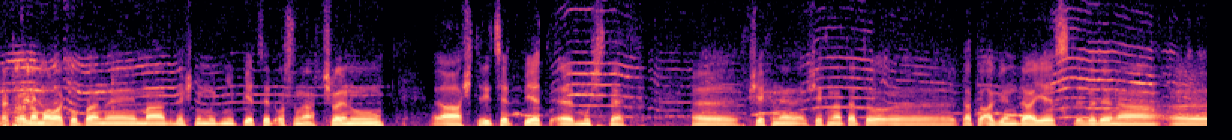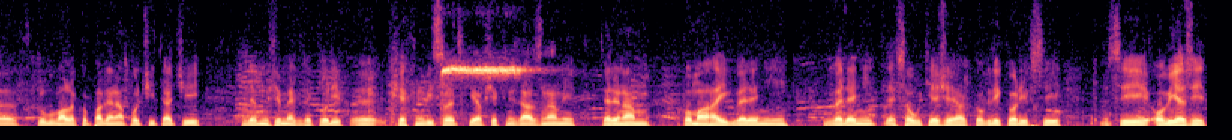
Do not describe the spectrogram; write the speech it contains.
Základna Malé Kopané má k dnešnímu dní 518 členů a 45 mužstev. Všechny, všechna tato, tato agenda je vedena v klubu Malé Kopané na počítači, kde můžeme kdekoliv všechny výsledky a všechny záznamy které nám pomáhají k vedení, k vedení té soutěže, jako kdykoliv si, si ověřit.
